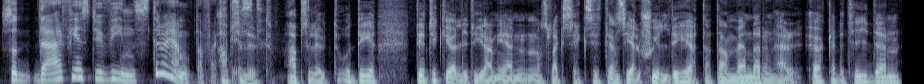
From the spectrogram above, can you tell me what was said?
Så där finns det ju vinster att hämta faktiskt. Absolut, absolut. och det, det tycker jag lite grann är någon slags existentiell skyldighet att använda den här ökade tiden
